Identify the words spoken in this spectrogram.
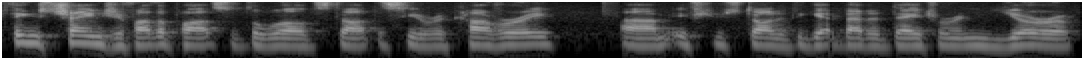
things change if other parts of the world start to see recovery. Um, if you started to get better data in Europe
